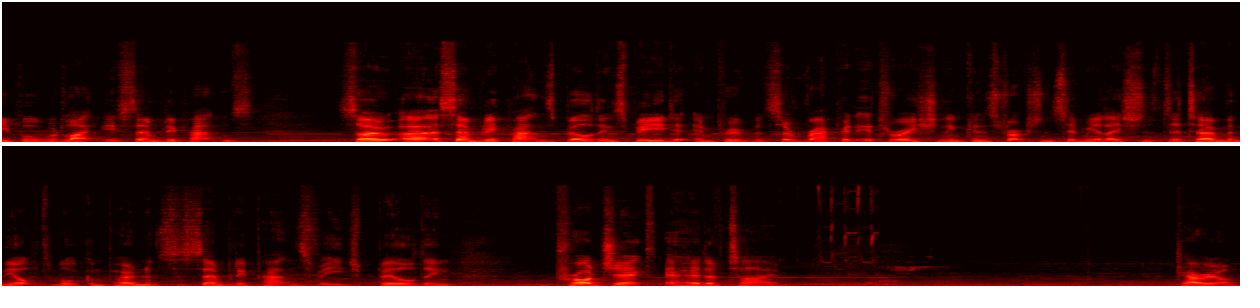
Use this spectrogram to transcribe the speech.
People would like the assembly patterns. So, uh, assembly patterns, building speed improvements. So, rapid iteration in construction simulations determine the optimal components assembly patterns for each building project ahead of time. Carry on.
